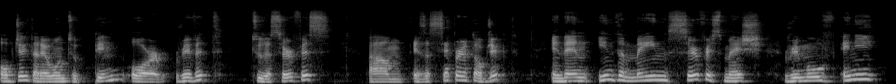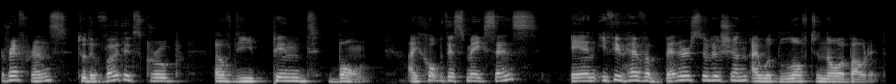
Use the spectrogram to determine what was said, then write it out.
object that I want to pin or rivet to the surface um, as a separate object. And then in the main surface mesh, remove any reference to the vertex group of the pinned bone. I hope this makes sense. And if you have a better solution, I would love to know about it.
